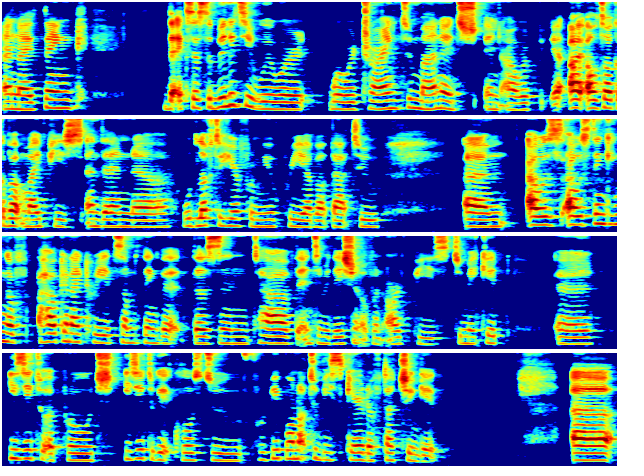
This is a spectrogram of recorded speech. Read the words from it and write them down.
and I think the accessibility we were we were trying to manage in our. I, will talk about my piece, and then uh, would love to hear from you, Priya, about that too. Um, I was I was thinking of how can I create something that doesn't have the intimidation of an art piece to make it uh, easy to approach, easy to get close to, for people not to be scared of touching it. Uh,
